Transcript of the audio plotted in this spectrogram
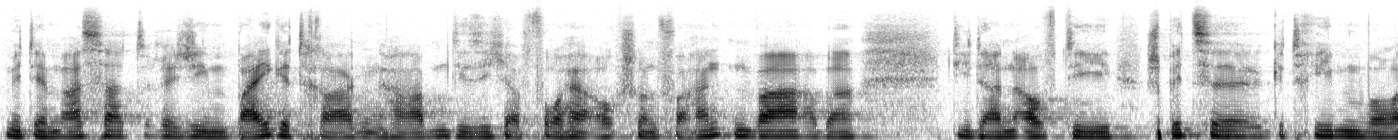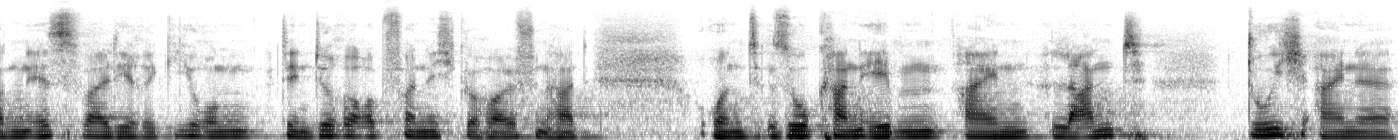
mit dem Assad-Regime beigetragen haben, die sicher vorher auch schon vorhanden war, aber die dann auf die Spitze getrieben worden ist, weil die Regierung den Dürreopfern nicht geholfen hat. Und so kann eben ein Land durch eine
